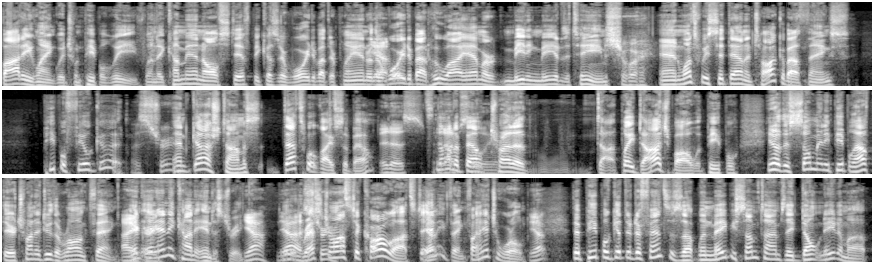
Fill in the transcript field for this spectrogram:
body language when people leave. When they come in all stiff because they're worried about their plan or Yep. they're worried about who I am or meeting me or the team. Sure. And once we sit down and talk about things, people feel good. That's true. And gosh, Thomas, that's what life's about. it is. It's not about trying to do- play dodgeball with people. You know, there's so many people out there trying to do the wrong thing I in, in any kind of industry. Yeah, yeah, it's true. restaurants to car lots to Yep. anything, financial world. Yep. That people get their defenses up when maybe sometimes they don't need them up.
